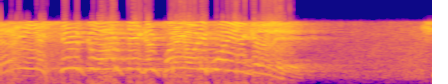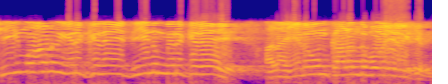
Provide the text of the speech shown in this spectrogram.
நிறைய சிறுக்கு வார்த்தைகள் புறையோடி போயிருக்கிறது. சீமானும் இருக்குது தீனும் இருக்குது ஆனா இதுவும் கலந்து போயிருக்குது.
